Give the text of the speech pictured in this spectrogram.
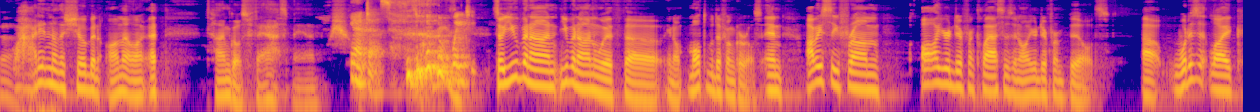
Yeah. Wow, I didn't know the show had been on that long. That time goes fast, man. yeah, it does way too. So you've been on you've been on with uh, you know multiple different girls, and obviously from all your different classes and all your different builds. Uh, what is it like,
